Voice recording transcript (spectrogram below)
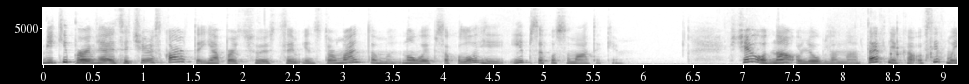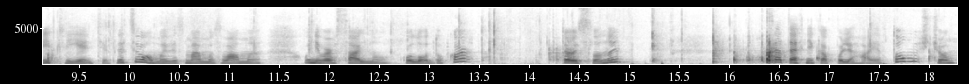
які проявляються через карти, я працюю з цим інструментами нової психології і психосоматики. Ще одна улюблена техніка у всіх моїх клієнтів. Для цього ми візьмемо з вами універсальну колоду карт, три слони. Ця техніка полягає в тому, що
